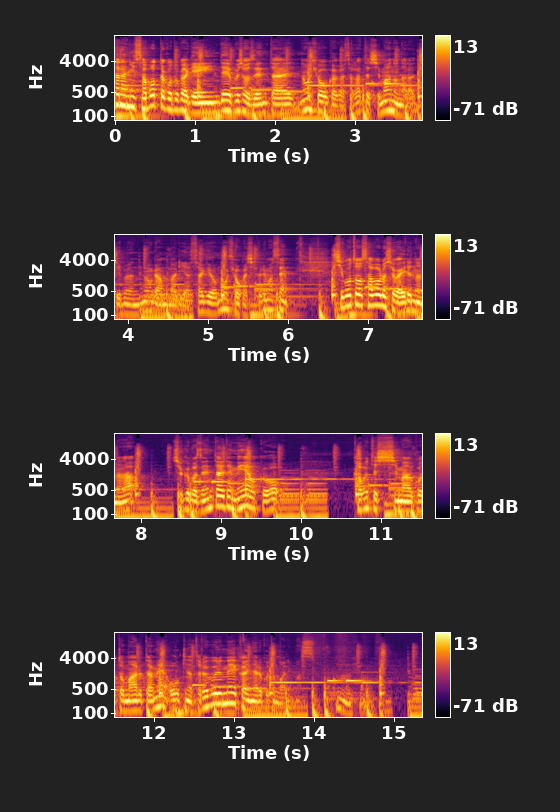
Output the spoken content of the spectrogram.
さらにサボったことが原因で部署全体の評価が下がってしまうのなら自分の頑張りや作業も評価してくれません。仕事をサボる人がいるのなら職場全体で迷惑をかぶってしまうこともあるため大きなトラブルメーカーになることもあります、うん、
